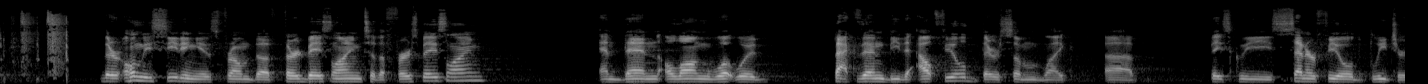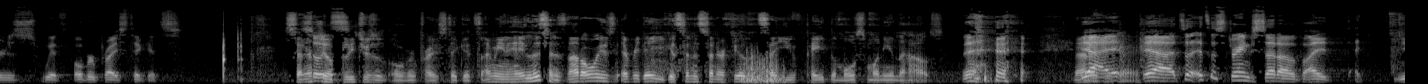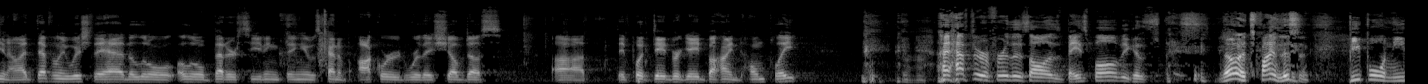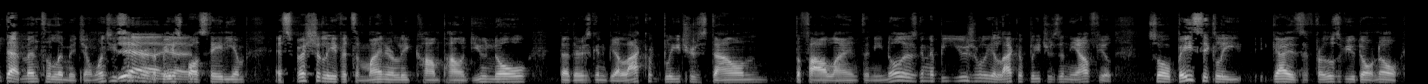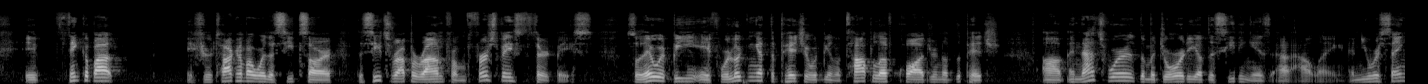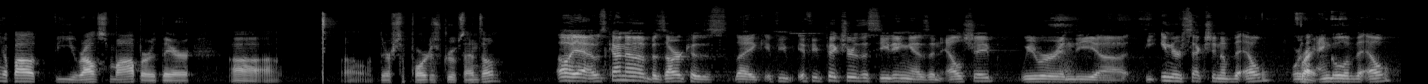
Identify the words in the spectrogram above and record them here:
their only seating is from the third baseline to the first baseline, and then along what would back then be the outfield. There's some like uh, basically center field bleachers with overpriced tickets. Center So field bleachers with overpriced tickets. I mean, hey, listen, it's not always every day you can sit in center field and say you've paid the most money in the house. Yeah, it, yeah, it's a it's a strange setup. I, I, you know, I definitely wish they had a little a little better seating thing. It was kind of awkward where they shoved us. Uh, they put Dade Brigade behind home plate. I have to refer to this all as baseball because No, it's fine. Listen, people need that mental image, and once you sit there in a Yeah, yeah. baseball stadium, especially if it's a minor league compound, you know that there's going to be a lack of bleachers down the foul lines, and you know there's going to be usually a lack of bleachers in the outfield. So basically, guys, for those of you who don't know, if think about if you're talking about where the seats are, the seats wrap around from first base to third base. So there would be, if we're looking at the pitch, it would be on the top left quadrant of the pitch. Um, and that's where the majority of the seating is at Al Lang. And you were saying about the Ralph's Mob or their uh, uh, their supporters groups end zone. Oh yeah, it was kind of bizarre because like if you if you picture the seating as an L shape, we were in the uh, the intersection of the L or Right. the angle of the L,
